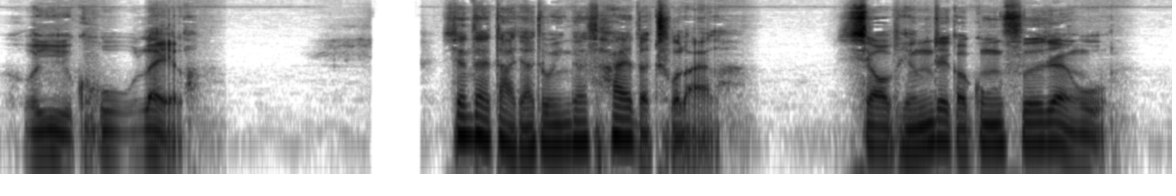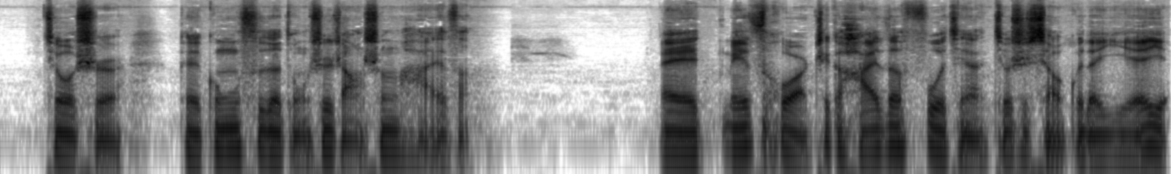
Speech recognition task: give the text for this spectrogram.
和欲哭无泪了。现在大家都应该猜得出来了，小平这个公司任务，就是给公司的董事长生孩子。哎，没错，这个孩子父亲就是小贵的爷爷。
